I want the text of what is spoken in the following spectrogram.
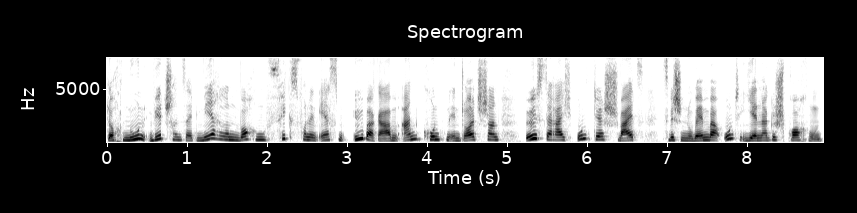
Doch nun wird schon seit mehreren Wochen fix von den ersten Übergaben an Kunden in Deutschland, Österreich und der Schweiz zwischen November und Jänner gesprochen.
